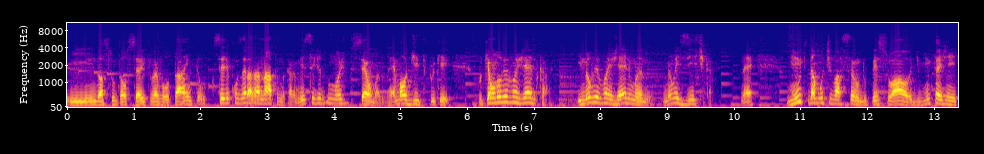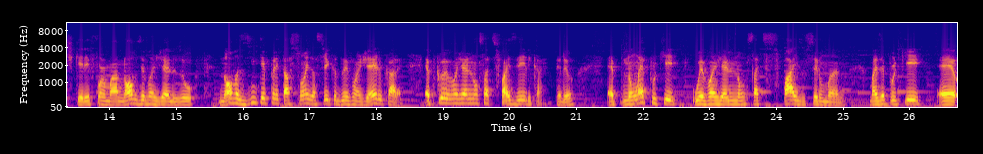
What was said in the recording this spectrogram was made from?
e indo assunto ao céu e que vai voltar, então seja considerado anátema, cara. Mesmo seja do anjo do céu, mano. É maldito, por quê? Porque é um novo evangelho, cara. E novo evangelho, mano, não existe, cara, né? muito da motivação do pessoal, de muita gente querer formar novos evangelhos ou novas interpretações acerca do evangelho, cara, é porque o evangelho não satisfaz ele, cara, entendeu? É, não é porque o evangelho não satisfaz o ser humano, mas é porque é,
